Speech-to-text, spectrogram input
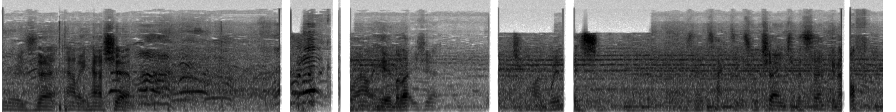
Here is uh, Ali Hashem. Out here, Malaysia. Try and win this. As their tactics will change in the second half.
